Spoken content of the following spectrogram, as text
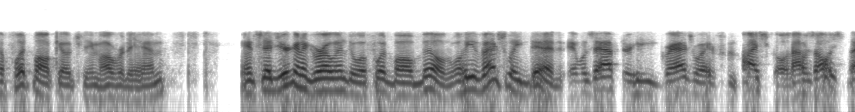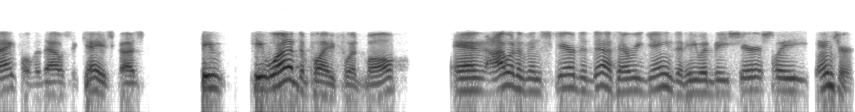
the football coach came over to him and said, "You're going to grow into a football build." Well, he eventually did. It was after he graduated from high school, and I was always thankful that that was the case because he he wanted to play football, and I would have been scared to death every game that he would be seriously injured.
